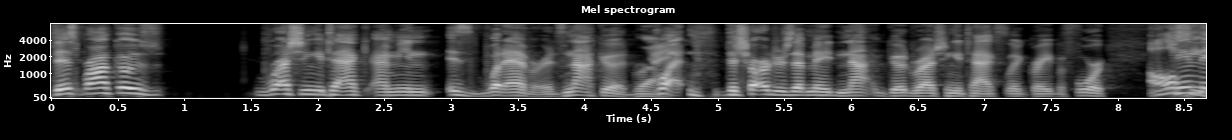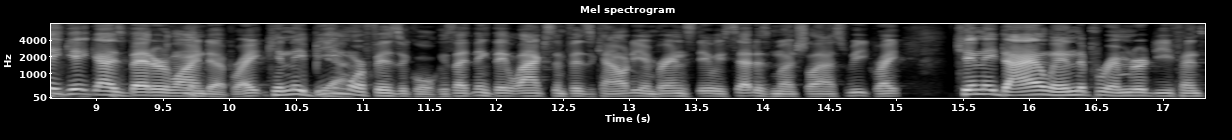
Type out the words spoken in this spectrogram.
This Broncos rushing attack, I mean, is whatever. It's not good. Right. But the Chargers have made not good rushing attacks look great before. All Can they get guys better lined up, right? Can they be Yeah. more physical? Because I think they lack some physicality, and Brandon Staley said as much last week, right? Can they dial in the perimeter defense?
